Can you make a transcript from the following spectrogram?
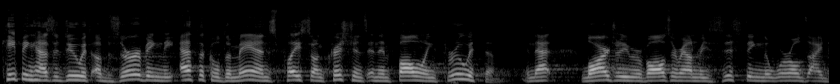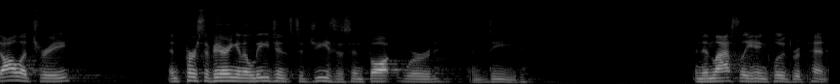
Keeping has to do with observing the ethical demands placed on Christians and then following through with them. And that largely revolves around resisting the world's idolatry and persevering in allegiance to Jesus in thought, word, and deed. And then lastly, he includes repent.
